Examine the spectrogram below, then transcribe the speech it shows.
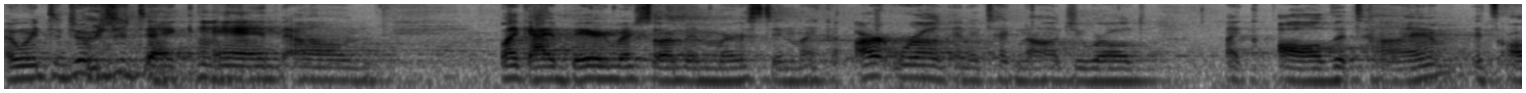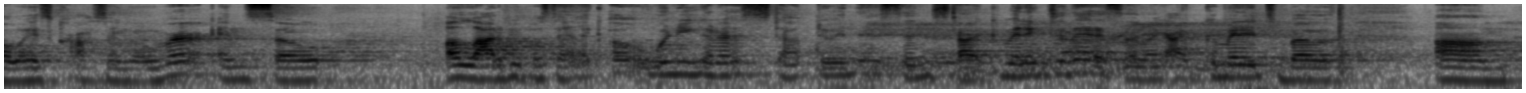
I went to Georgia Tech and um, like I very much so I'm immersed in like an art world and a technology world like all the time. It's always crossing over, and so a lot of people say like, oh, when are you gonna stop doing this and start committing to this? And like I'm committed to both, um,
